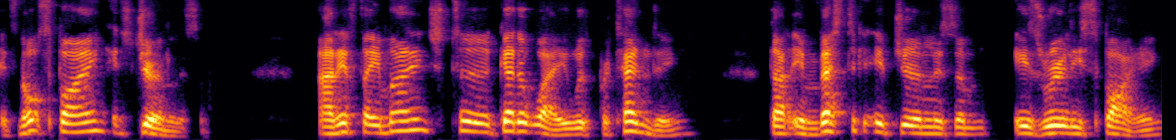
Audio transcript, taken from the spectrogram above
It's not spying, it's journalism. And if they manage to get away with pretending that investigative journalism is really spying,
